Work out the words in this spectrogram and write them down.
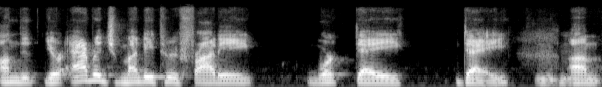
on the, your average monday through friday work day day mm-hmm. um,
